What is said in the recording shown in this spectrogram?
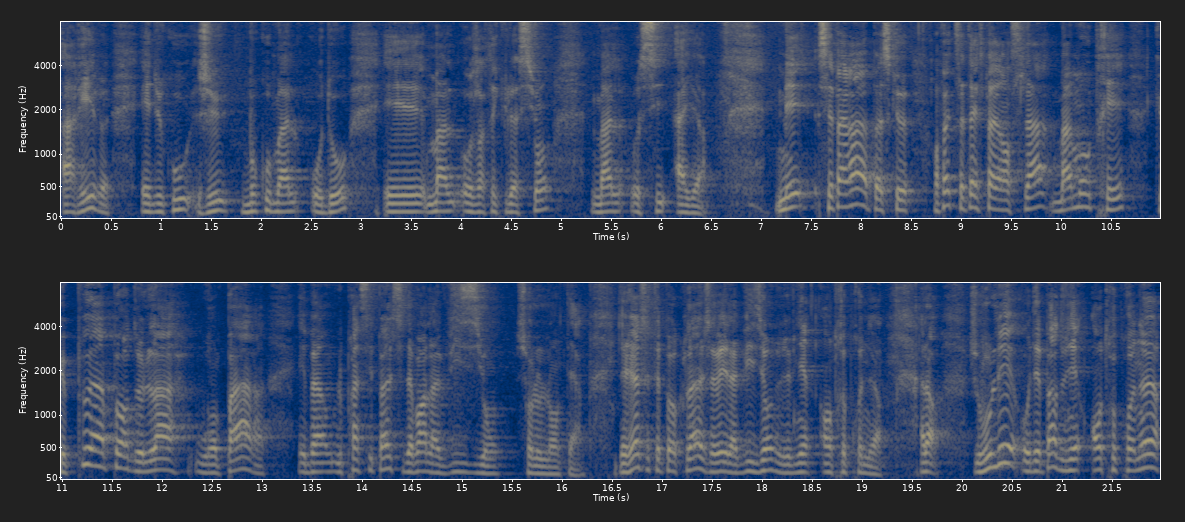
arrive et du coup j'ai eu beaucoup mal au dos et mal aux articulations, mal aussi ailleurs. Mais c'est pas grave parce que en fait cette expérience-là m'a montré que peu importe de là où on part, eh ben, le principal c'est d'avoir la vision sur le long terme. Déjà à cette époque-là, j'avais la vision de devenir entrepreneur. Alors, je voulais au départ devenir entrepreneur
